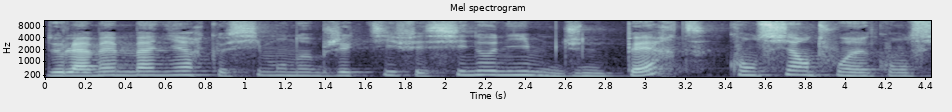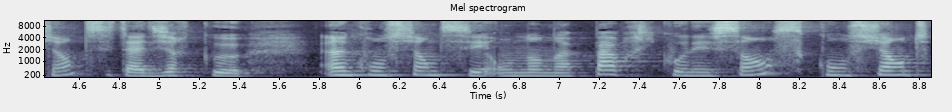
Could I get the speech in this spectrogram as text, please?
De la même manière que si mon objectif est synonyme d'une perte, consciente ou inconsciente, c'est-à-dire que inconsciente, c'est on n'en a pas pris connaissance, consciente,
